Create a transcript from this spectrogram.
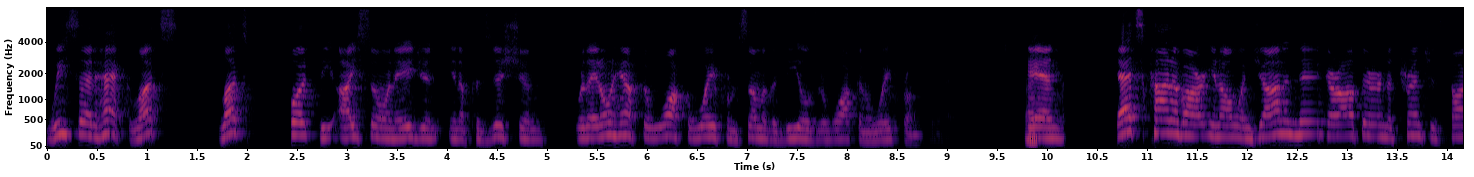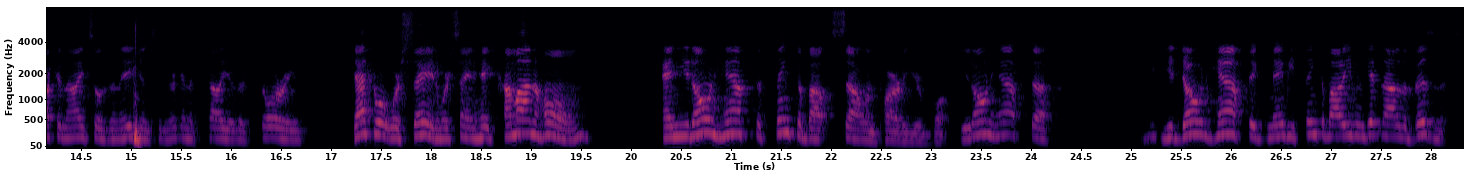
we said, heck, let's let's put the ISO and agent in a position where they don't have to walk away from some of the deals they're walking away from today. Right. And that's kind of our, you know, when John and Nick are out there in the trenches talking to ISOs and agents and they're going to tell you their story, that's what we're saying. We're saying, hey, come on home and you don't have to think about selling part of your book you don't have to you don't have to maybe think about even getting out of the business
